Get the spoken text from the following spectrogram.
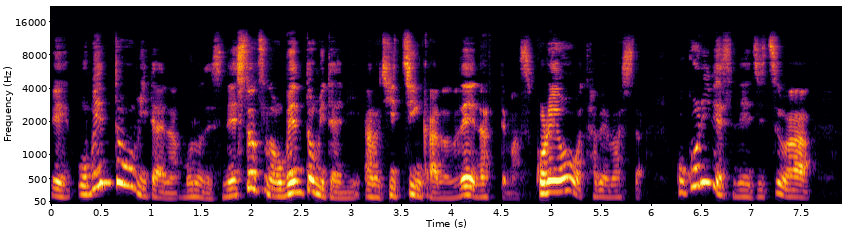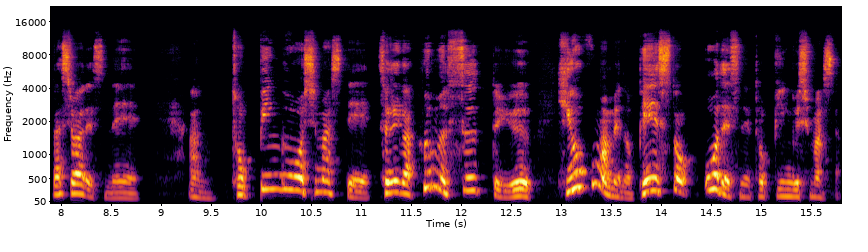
えお弁当みたいなものですね。一つのお弁当みたいに、あの、キッチンカーなのでなってます。これを食べました。ここにですね、実は、私はですね、あの、トッピングをしまして、それがフムスというひよこ豆のペーストをですね、トッピングしました。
